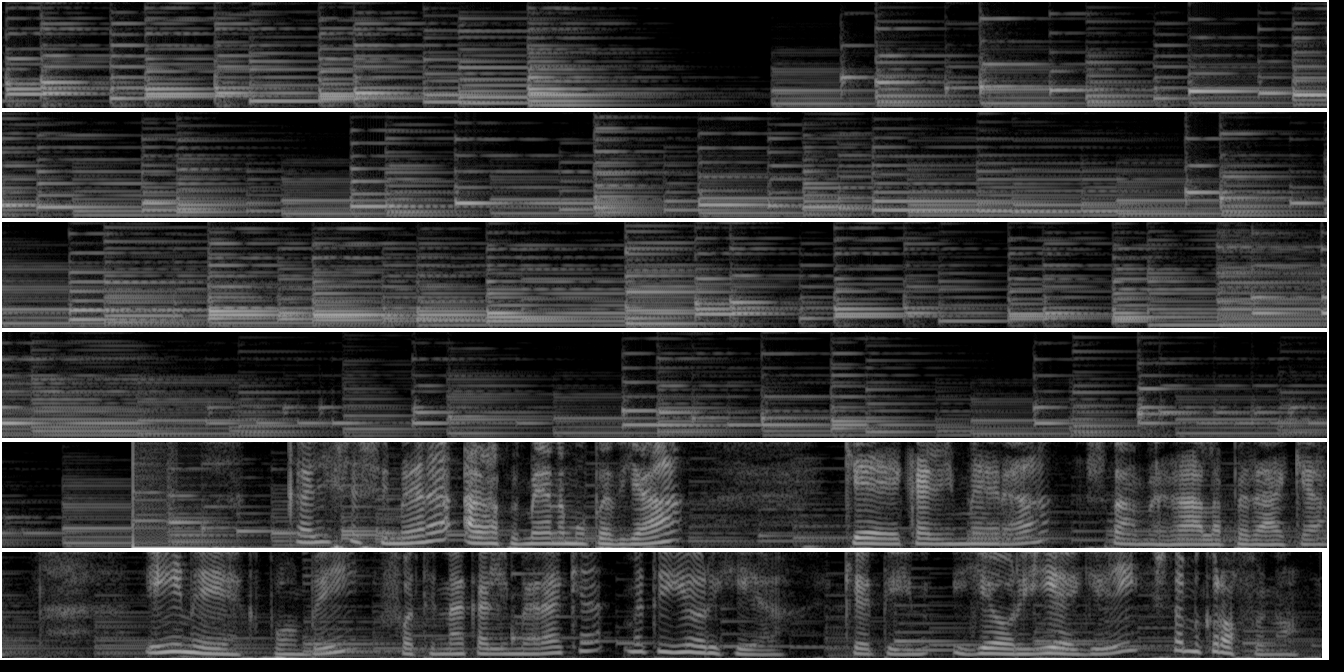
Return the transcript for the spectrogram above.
Καλή σας ημέρα αγαπημένα μου παιδιά και καλημέρα στα μεγάλα παιδάκια. Είναι η εκπομπή Φωτεινά Καλημεράκια με τη Γεωργία και την Γεωργία Αγγελή στο μικρόφωνο.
